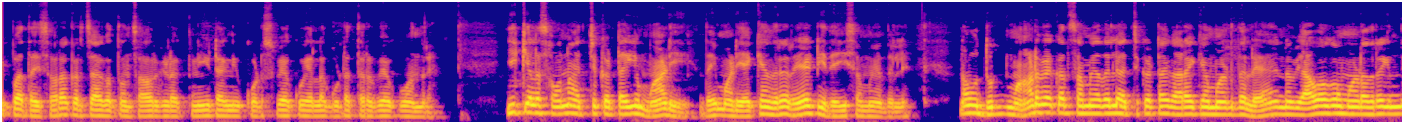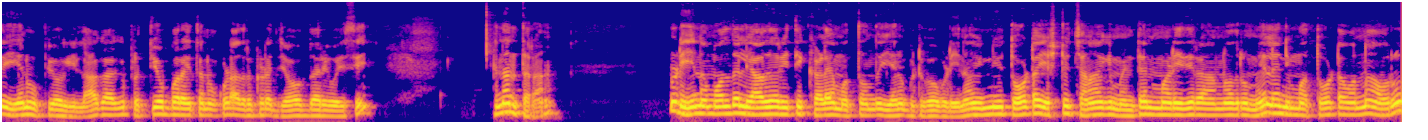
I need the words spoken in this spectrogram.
ಇಪ್ಪತ್ತೈದು ಸಾವಿರ ಖರ್ಚಾಗುತ್ತೆ ಒಂದು ಸಾವಿರ ಗಿಡಕ್ಕೆ. ನೀಟಾಗಿ ನೀವು ಕೊಡಿಸ್ಬೇಕು, ಎಲ್ಲ ಗೂಟ ತರಬೇಕು ಅಂದರೆ. ಈ ಕೆಲಸವನ್ನು ಅಚ್ಚುಕಟ್ಟಾಗಿ ಮಾಡಿ, ದಯಮಾಡಿ. ಯಾಕೆಂದರೆ ರೇಟ್ ಇದೆ ಈ ಸಮಯದಲ್ಲಿ. ನಾವು ದುಡ್ಡು ಮಾಡಬೇಕಾದ ಸಮಯದಲ್ಲಿ ಅಚ್ಚುಕಟ್ಟಾಗಿ ಆರೈಕೆ ಮಾಡ್ದಲೇ ನಾವು ಯಾವಾಗ ಮಾಡೋದ್ರಿಂದ ಏನೂ ಉಪಯೋಗ ಇಲ್ಲ. ಹಾಗಾಗಿ ಪ್ರತಿಯೊಬ್ಬ ರೈತನೂ ಕೂಡ ಅದ್ರ ಕಡೆ ಜವಾಬ್ದಾರಿ ವಹಿಸಿ, ನಂತರ ನೋಡಿ, ನಮ್ಮ ಹೊಲದಲ್ಲಿ ಯಾವುದೇ ರೀತಿ ಕಳೆ ಮತ್ತೊಂದು ಏನು ಬಿಟ್ಕೋಬೇಡಿ. ನಾವು ನೀವು ತೋಟ ಎಷ್ಟು ಚೆನ್ನಾಗಿ ಮೇಂಟೈನ್ ಮಾಡಿದ್ದೀರಾ ಅನ್ನೋದ್ರ ಮೇಲೆ ನಿಮ್ಮ ತೋಟವನ್ನು ಅವರು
